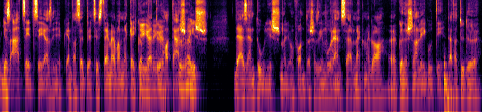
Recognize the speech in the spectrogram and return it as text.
Ugye az ACC az egyébként acetilcisztein, van neki egy köptető igen. hatása Mhm. is, de ezen túl is nagyon fontos az immunrendszernek, meg a, különösen a légúti, tehát a tüdő,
